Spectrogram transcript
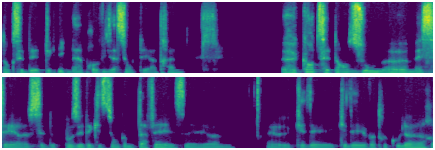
donc, c'est des techniques d'improvisation théâtrale. Euh, quand c'est en Zoom, euh, mais euh, c'est de poser des questions comme tu as fait. C'est quelle, est, quelle est votre couleur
